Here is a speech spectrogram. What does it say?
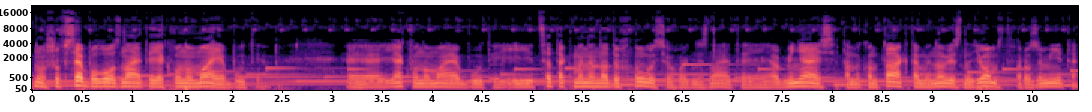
ну, щоб все було, знаєте, як воно має бути. Е, як воно має бути. І це так мене надихнуло сьогодні, знаєте. Я обміняюся там контактами, нові знайомства, розумієте?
